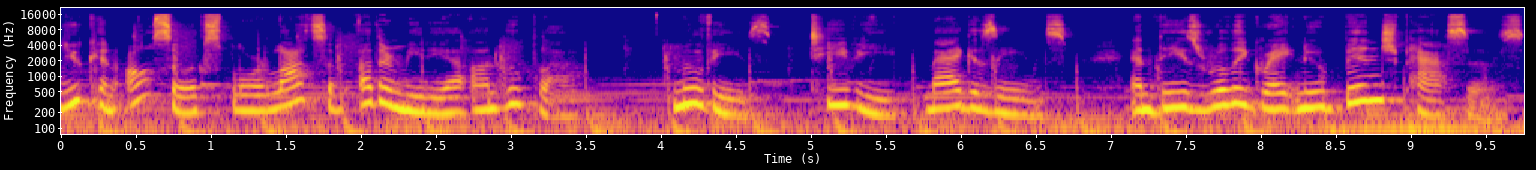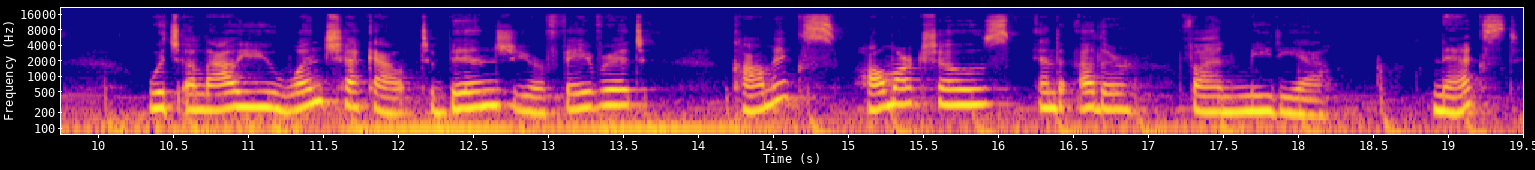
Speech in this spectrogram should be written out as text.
you can also explore lots of other media on Hoopla movies, TV, magazines, and these really great new binge passes, which allow you one checkout to binge your favorite comics, Hallmark shows, and other fun media. Next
